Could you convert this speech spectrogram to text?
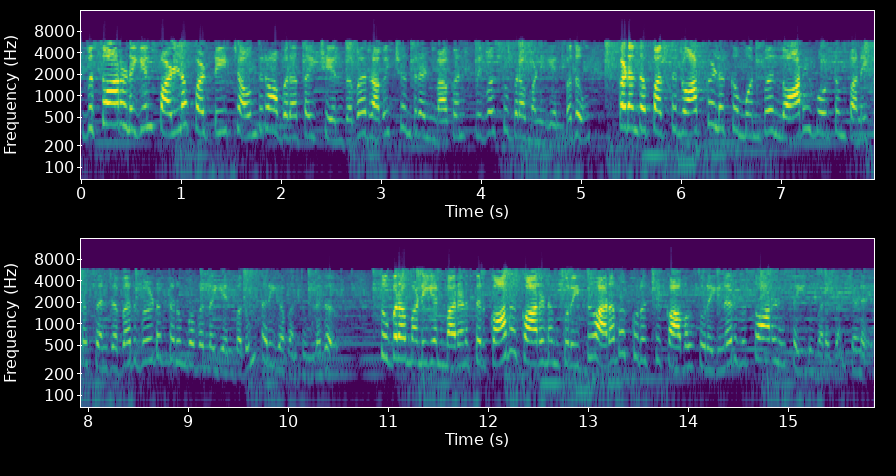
விசாரணையில் பள்ளப்பட்டி சவுந்தராபுரத்தைச் சேர்ந்தவர் ரவிச்சந்திரன் மகன் சிவசுப்பிரமணி என்பதும் கடந்த பத்து நாட்களுக்கு முன்பு லாரி ஓட்டும் பணிக்கு சென்றவர் வீடு திரும்பவில்லை என்பதும் தெரியவந்துள்ளது சுப்பிரமணியன் மரணத்திற்கான காரணம் குறித்து அரவக்குறிச்சி காவல்துறையினர் விசாரணை செய்து வருகின்றனர்.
